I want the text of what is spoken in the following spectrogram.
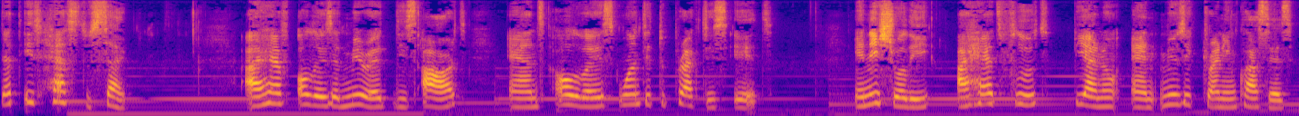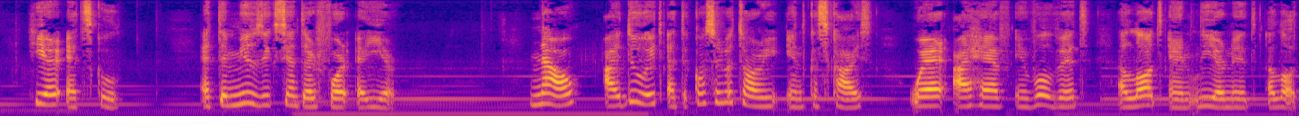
that it has to say. I have always admired this art and always wanted to practice it. Initially, I had flute, piano, and music training classes here at school, at the music center for a year. Now, I do it at the conservatory in Cascais, where I have involved a lot and learned a lot.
